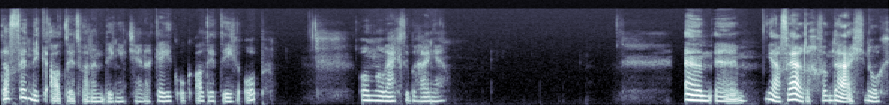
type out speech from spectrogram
Dat vind ik altijd wel een dingetje en daar kijk ik ook altijd tegenop om haar weg te brengen. En uh, ja, verder vandaag nog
